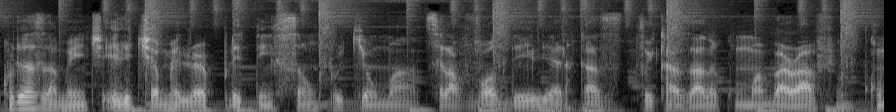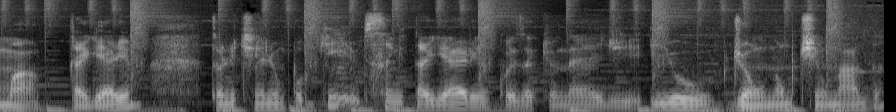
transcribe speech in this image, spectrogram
curiosamente, ele tinha melhor pretensão porque uma, sei lá, avó dele era foi casada com uma Baratheon, com uma Targaryen. Então ele tinha ali um pouquinho de sangue Targaryen, coisa que o Ned e o John não tinham nada.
